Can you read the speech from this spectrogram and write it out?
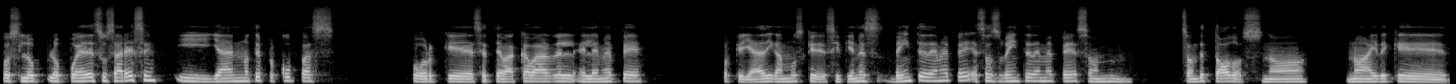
pues lo, puedes usar ese y ya no te preocupas porque se te va a acabar el, el, MP. Porque ya digamos que si tienes 20 de MP, esos 20 de MP son, son de todos, no, no hay de que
